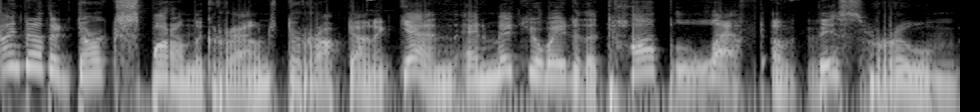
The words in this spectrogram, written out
Find another dark spot on the ground, drop down again, and make your way to the top left of this room.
